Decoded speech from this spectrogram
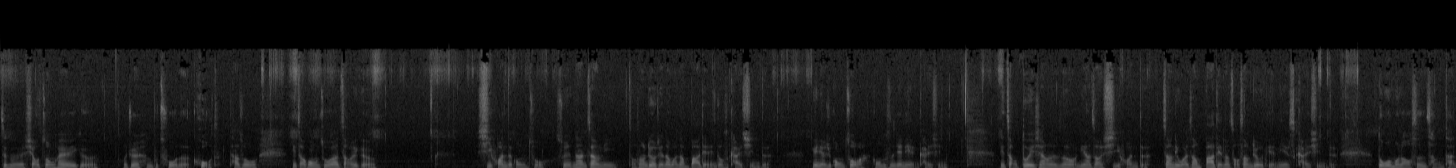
这个小钟还有一个。我觉得很不错的 quote，他说：“你找工作要找一个喜欢的工作，所以那这样你早上六点到晚上八点你都是开心的，因为你要去工作嘛，工作时间你很开心。你找对象的时候你要找喜欢的，这样你晚上八点到早上六点你也是开心的，多么老生常谈，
